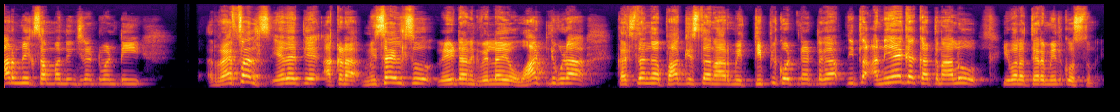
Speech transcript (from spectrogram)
ఆర్మీకి సంబంధించినటువంటి రైఫల్స్ ఏదైతే అక్కడ మిసైల్స్ వేయడానికి వెళ్ళాయో వాటిని కూడా ఖచ్చితంగా పాకిస్తాన్ ఆర్మీ తిప్పికొట్టినట్లుగా ఇట్లా అనేక కథనాలు ఇవాళ తెర మీదకి వస్తున్నాయి.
